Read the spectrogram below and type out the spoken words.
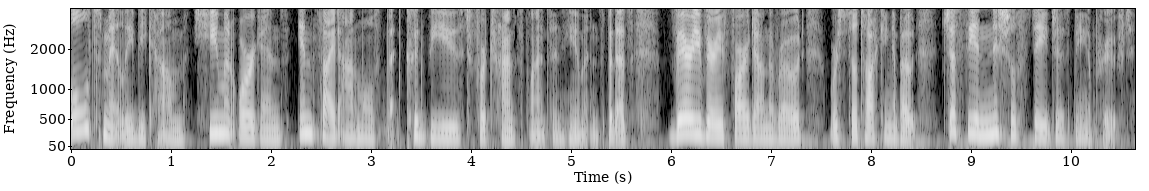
ultimately become human organs inside animals that could be used for transplants in humans. But that's very, very far down the road. We're still talking about just the initial stages being approved.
